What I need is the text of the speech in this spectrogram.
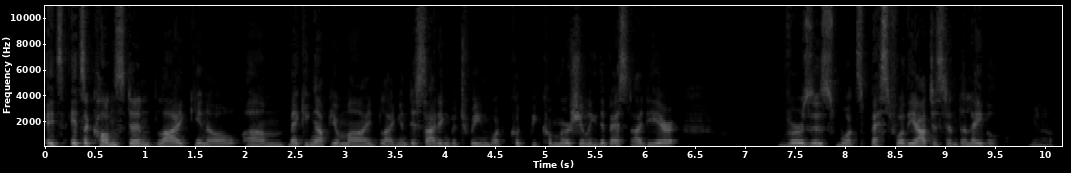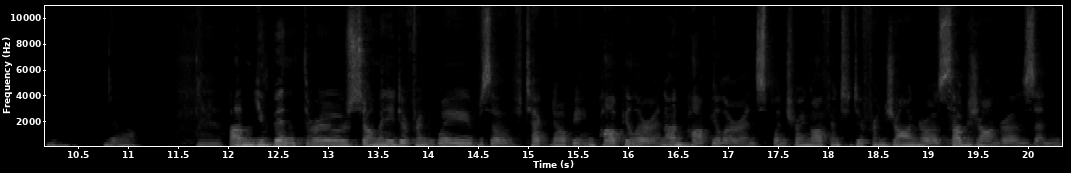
it's it's a constant like you know um making up your mind like and deciding between what could be commercially the best idea versus what's best for the artist and the label you know yeah Mm. Um, you've been through so many different waves of techno being popular and unpopular and splintering off into different genres, subgenres, and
